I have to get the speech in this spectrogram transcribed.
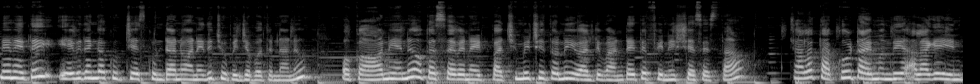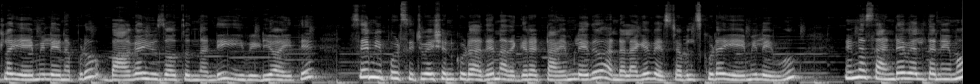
నేనైతే ఏ విధంగా కుక్ చేసుకుంటాను అనేది చూపించబోతున్నాను. ఒక ఆనియన్ ఒక సెవెన్ ఎయిట్ పచ్చిమిర్చితో ఇవాళ వంట అయితే ఫినిష్ చేసేస్తా. చాలా తక్కువ టైం ఉంది. అలాగే ఇంట్లో ఏమీ లేనప్పుడు బాగా యూజ్ అవుతుందండి ఈ వీడియో అయితే. సేమ్ ఇప్పుడు సిచ్యువేషన్ కూడా అదే. నా దగ్గర టైం లేదు. అండ్ అలాగే వెజిటబుల్స్ కూడా ఏమీ లేవు. నిన్న సండే వెళ్తేనేమో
